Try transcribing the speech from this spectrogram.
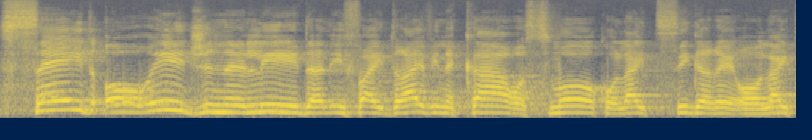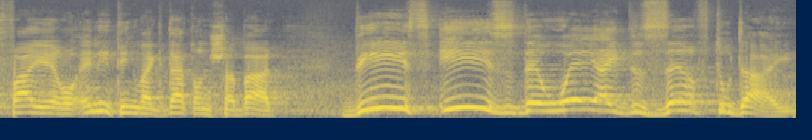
said originally that if I drive in a car or smoke or light cigarette or light fire or anything like that on Shabbat, this is the way I deserve to die.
